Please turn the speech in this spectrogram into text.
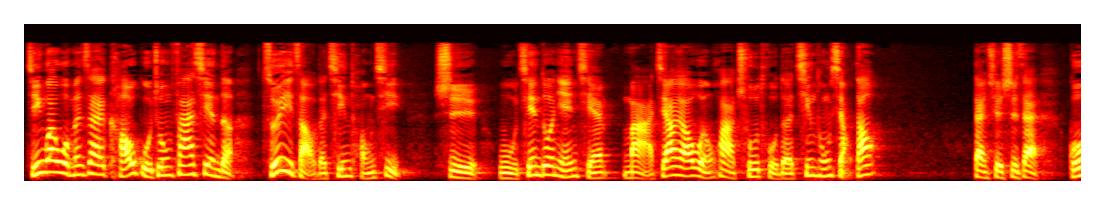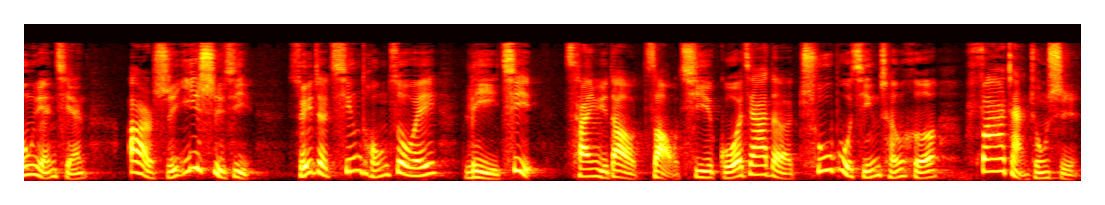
尽管我们在考古中发现的最早的青铜器是五千多年前马家窑文化出土的青铜小刀，但却是在公元前二十一世纪，随着青铜作为礼器参与到早期国家的初步形成和发展中时，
